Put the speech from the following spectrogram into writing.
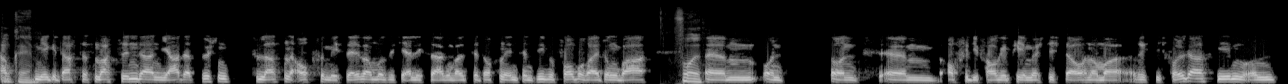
Habe okay. mir gedacht, das macht Sinn, da ein Jahr dazwischen zu lassen, auch für mich selber, muss ich ehrlich sagen, weil es ja doch eine intensive Vorbereitung war. Voll. Ähm, und Und ähm, auch für die VGP möchte ich da auch nochmal richtig Vollgas geben. Und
